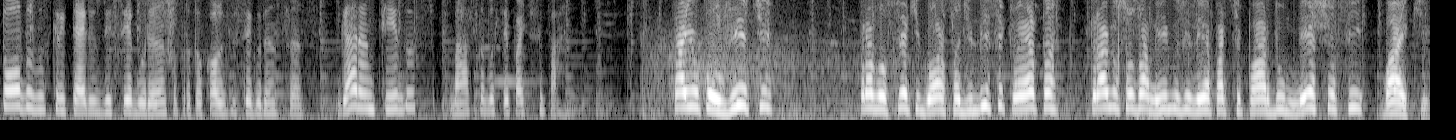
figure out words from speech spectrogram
todos os critérios de segurança, protocolos de segurança garantidos, basta você participar. Tá aí o convite para você que gosta de bicicleta, traga os seus amigos e venha participar do Mexa-se Bike.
